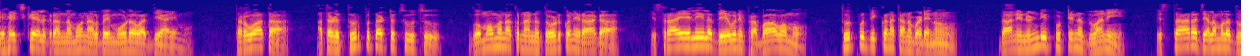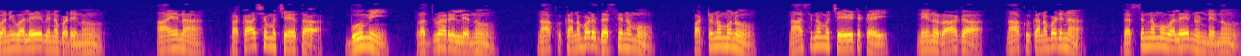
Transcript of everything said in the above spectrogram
ఎహెచ్కేలు గ్రంథము నలభై మూడవ అధ్యాయము. తరువాత అతడు తూర్పు తట్టు చూచు గుమ్మమునకు నన్ను తోడుకొని రాగా ఇస్రాయేలీల దేవుని ప్రభావము తూర్పు దిక్కున కనబడెను. దాని నుండి పుట్టిన ధ్వని విస్తార జలముల ధ్వని వలె వినబడెను. ఆయన ప్రకాశము చేత భూమి ప్రజ్వరిల్లెను. నాకు కనబడు దర్శనము పట్టణమును నాశనము చేయుటకై నేను రాగా నాకు కనబడిన దర్శనము వలె నుండెను.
